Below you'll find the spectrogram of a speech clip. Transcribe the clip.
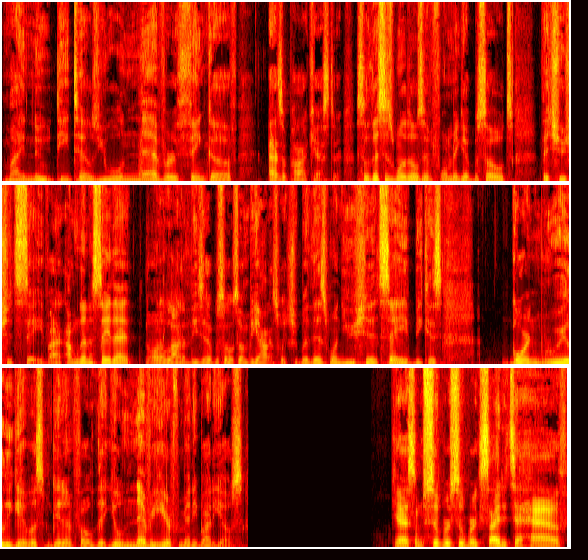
minute details you will never think of as a podcaster. So this is one of those informing episodes that you should save. I, am gonna say that on a lot of these episodes, I'll be honest with you. But this one you should save because Gordon really gave us some good info that you'll never hear from anybody else. Yes, I'm super, super excited to have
